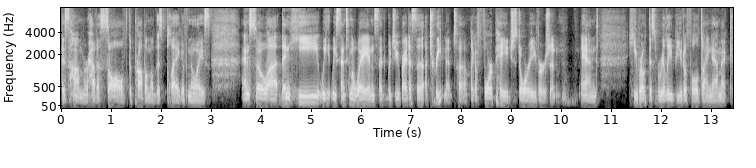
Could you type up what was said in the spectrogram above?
this hum or how to solve the problem of this plague of noise. And so uh, then he, we, we sent him away and said, Would you write us a, a treatment, uh, like a four page story version? And he wrote this really beautiful, dynamic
